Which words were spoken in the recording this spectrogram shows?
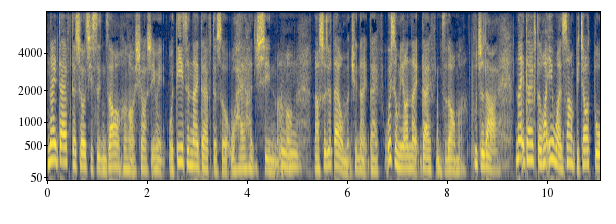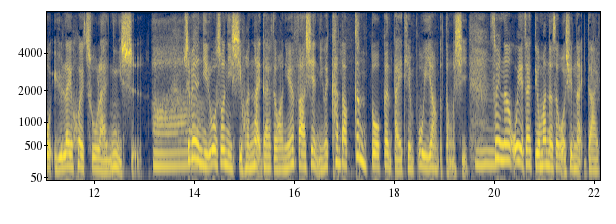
，night dive 的时候，其实你知道很好笑，是因为我第一次 night dive 的时候，我还很新嘛，哈，老师就带我们去 night dive。为什么要 night dive？你知道吗？不知道哎。night dive 的话，因为晚上比较多鱼类会出来觅食啊。随便你如果说你喜欢 night dive 的话，你会发现你会看到更多跟白天不一样的东西。所以呢，我也在丢曼的时候，我去 night dive。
